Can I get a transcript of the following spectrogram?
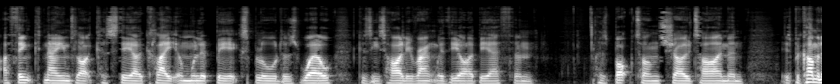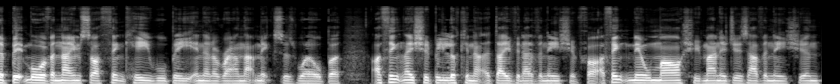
I think names like Custio Clayton will it be explored as well because he's highly ranked with the IBF and has boxed on Showtime and is becoming a bit more of a name, so I think he will be in and around that mix as well. But I think they should be looking at a David Avanesyan fight. I think Neil Marsh, who manages Avanesyan,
